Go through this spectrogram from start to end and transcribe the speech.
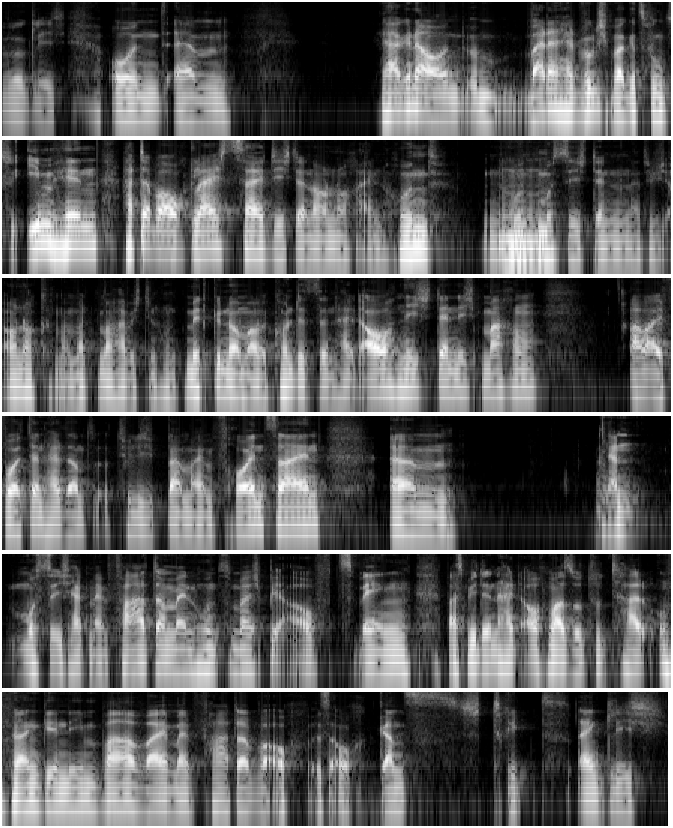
wirklich. Und ähm, ja, genau. Und ähm, war dann halt wirklich mal gezwungen zu ihm hin, hatte aber auch gleichzeitig dann auch noch einen Hund. Den Hund musste ich dann natürlich auch noch kümmern. Manchmal habe ich den Hund mitgenommen, aber konnte es dann halt auch nicht ständig machen. Aber ich wollte dann halt natürlich bei meinem Freund sein. Ähm, dann musste ich halt meinem Vater meinen Hund zum Beispiel aufzwängen, was mir dann halt auch mal so total unangenehm war, weil mein Vater war auch, ist auch ganz strikt eigentlich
